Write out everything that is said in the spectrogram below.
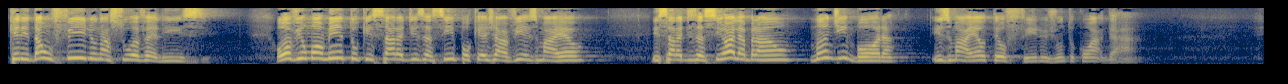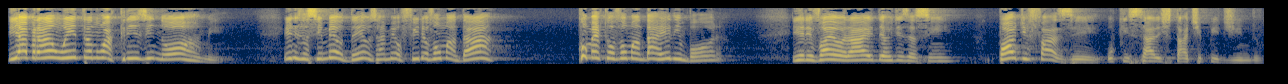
que ele dá um filho na sua velhice, houve um momento que Sara diz assim, porque já havia Ismael, e Sara diz assim: Olha, Abraão, mande embora Ismael, teu filho, junto com Agar. E Abraão entra numa crise enorme. Ele diz assim: Meu Deus, é meu filho, eu vou mandar. Como é que eu vou mandar ele embora? E ele vai orar e Deus diz assim: Pode fazer o que Sara está te pedindo,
